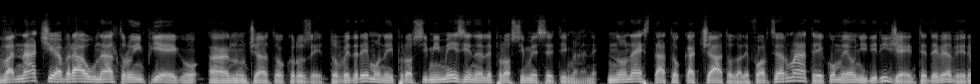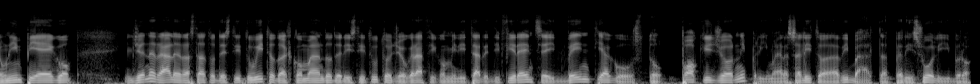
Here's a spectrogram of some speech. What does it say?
Vannacci avrà un altro impiego, ha annunciato Crosetto. Vedremo nei prossimi mesi e nelle prossime settimane. Non è stato cacciato dalle forze armate e come ogni dirigente deve avere un impiego. Il generale era stato destituito dal comando dell'Istituto Geografico Militare di Firenze il 20 agosto. Pochi giorni prima era salito alla ribalta per il suo libro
